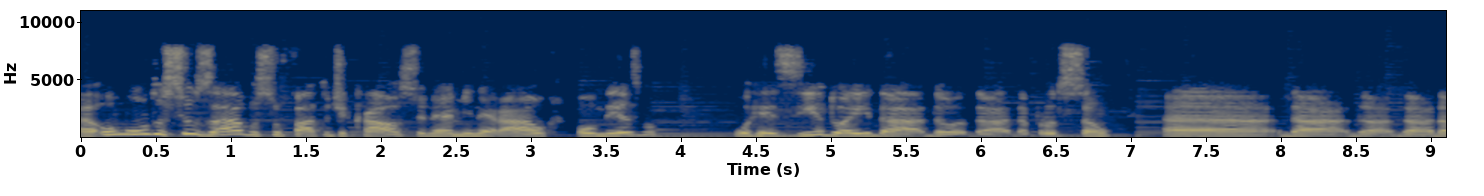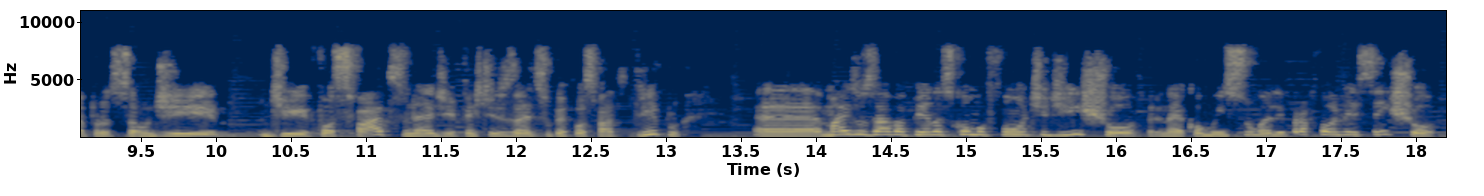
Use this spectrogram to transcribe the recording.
uh, o mundo se usava o sulfato de cálcio, né, mineral, ou mesmo o resíduo aí da, da, da produção Uh, da, da, da, da, produção de, de fosfatos, né, de fertilizantes, superfosfato triplo, uh, mas usava apenas como fonte de enxofre, né, como insumo ali para fornecer enxofre.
